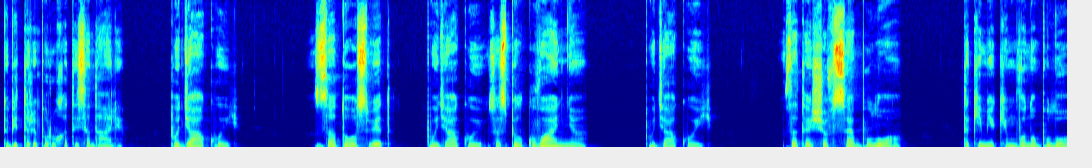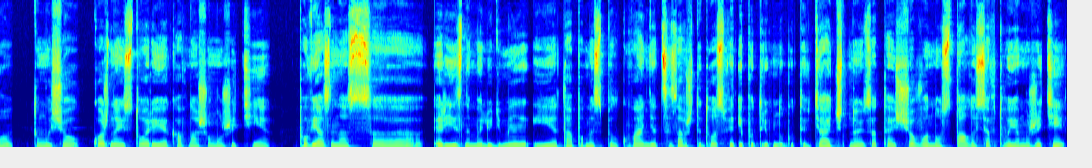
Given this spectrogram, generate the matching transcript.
тобі треба рухатися далі. Подякуй за досвід, подякуй за спілкування, подякуй за те, що все було таким, яким воно було. Тому що кожна історія, яка в нашому житті пов'язана з е, різними людьми і етапами спілкування, це завжди досвід, і потрібно бути вдячною за те, що воно сталося в твоєму житті,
